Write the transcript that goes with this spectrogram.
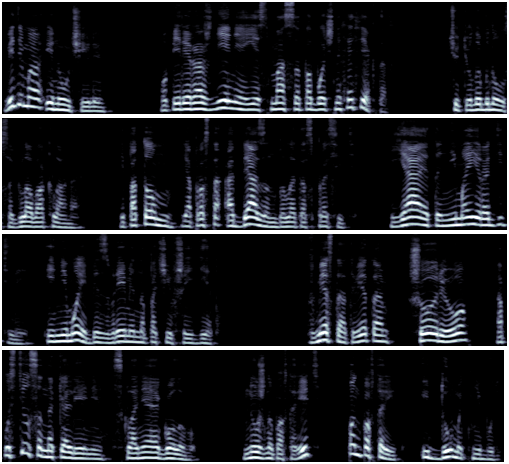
Видимо, и научили. У перерождения есть масса побочных эффектов. Чуть улыбнулся глава клана. И потом, я просто обязан был это спросить. Я — это не мои родители и не мой безвременно почивший дед. Вместо ответа Шорио опустился на колени, склоняя голову. Нужно повторить? Он повторит и думать не будет.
